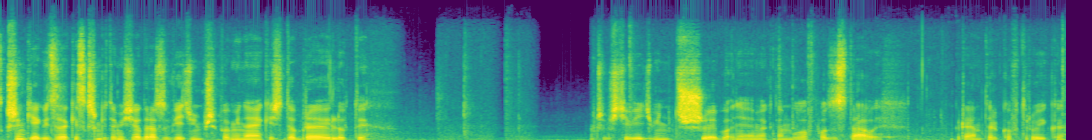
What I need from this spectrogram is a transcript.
Skrzynki, jak widzę takie skrzynki, to mi się od razu Wiedźmin przypomina jakieś dobre luty. Oczywiście Wiedźmin 3, bo nie wiem jak tam było w pozostałych. Grałem tylko w trójkę.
